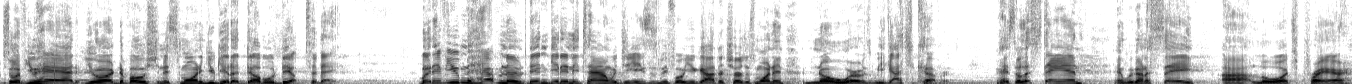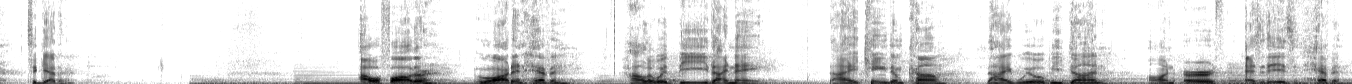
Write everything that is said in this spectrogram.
So, if you had your devotion this morning, you get a double dip today. But if you didn't get any time with Jesus before you got to church this morning, no worries, we got you covered. Okay, so let's stand and we're going to say our Lord's Prayer together. Our Father, who art in heaven, hallowed be thy name. Thy kingdom come, thy will be done on earth as it is in heaven.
